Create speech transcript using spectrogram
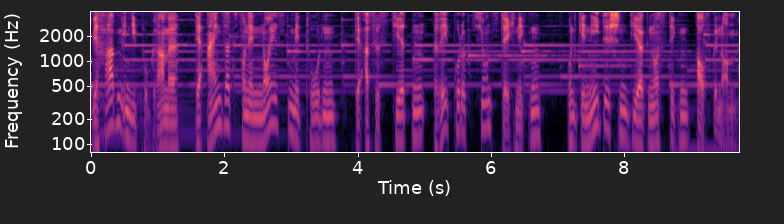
Wir haben in die Programme der Einsatz von den neuesten Methoden der assistierten Reproduktionstechniken und genetischen Diagnostiken aufgenommen,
